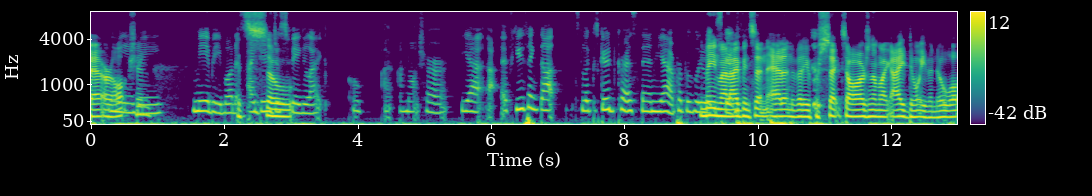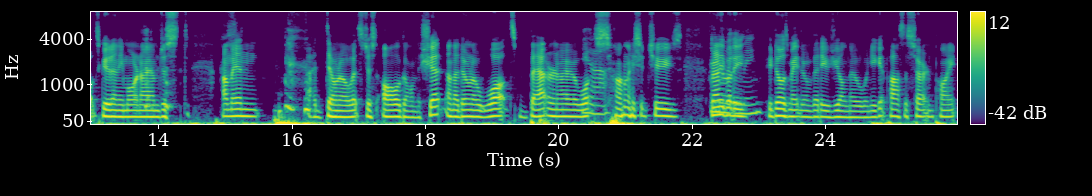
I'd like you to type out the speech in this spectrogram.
better option Maybe, maybe, but It's I do so- just feel like, oh, I, I'm not sure. Yeah, uh, if you think that looks good, Chris, then yeah, probably. Looks Meanwhile. I've been sitting editing the video for six hours, and I'm like, I don't even know what's good anymore now. I'm just, I'm in, I don't know. It's just all gone to shit, and I don't know what's better now or what Yeah. song I should choose. For I know what you anybody who does make their own videos, you'll know when you get past a certain point,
